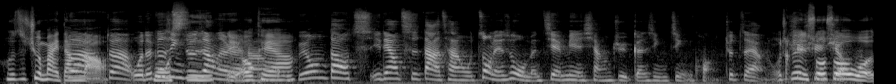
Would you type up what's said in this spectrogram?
或是去麦当劳。对啊，对啊，我的个性就是这样的人啊。OK 啊，不用到吃，一定要吃大餐。我重点是我们见面相聚，更新近况，就这样。我就跟你说说我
